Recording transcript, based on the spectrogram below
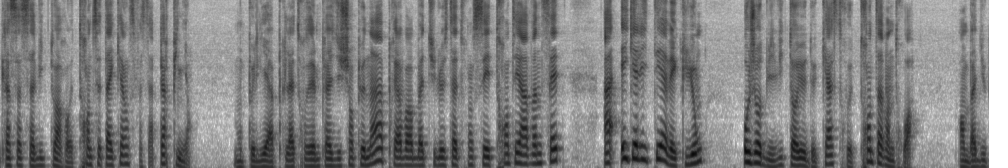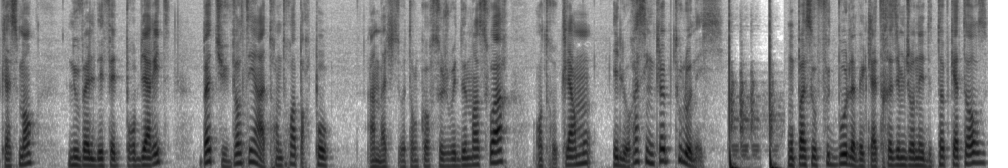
grâce à sa victoire 37 à 15 face à Perpignan. Montpellier a pris la troisième place du championnat après avoir battu le Stade français 31 à 27, à égalité avec Lyon, aujourd'hui victorieux de Castres 30 à 23. En bas du classement, nouvelle défaite pour Biarritz, battu 21 à 33 par Pau. Un match doit encore se jouer demain soir entre Clermont et le Racing Club toulonnais. On passe au football avec la 13e journée de top 14.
